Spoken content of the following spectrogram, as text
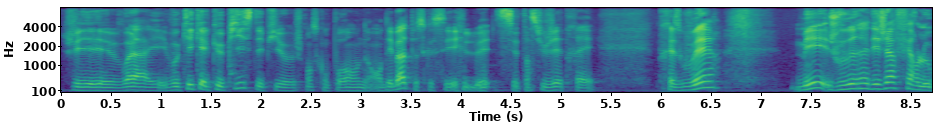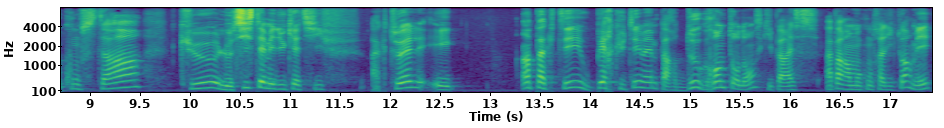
je vais euh, voilà, évoquer quelques pistes et puis euh, je pense qu'on pourra en, débattre parce que c'est un sujet très, très ouvert. Mais je voudrais déjà faire le constat que le système éducatif actuel est impacté ou percuté même par deux grandes tendances qui paraissent apparemment contradictoires, mais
